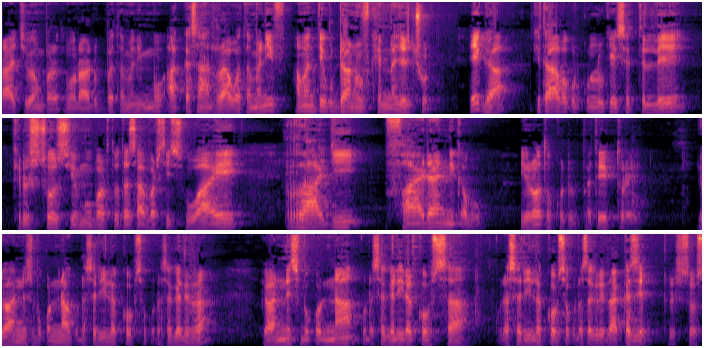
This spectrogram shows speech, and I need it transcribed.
raajiiwwan bara xumuraa dubbataman immoo akka isaan raawwatamaniif amantii guddaa nuuf kenna jechuudha. Egaa kitaaba qulqulluu keessatti illee kiristoos yommuu bartoota isaa barsiisu waa'ee raajii faayidaa inni qabu yeroo tokko dubbatee ture. Yohaannis boqonnaa kudha sadii lakkoofsa kudha sagalirraa Yohaannis boqonnaa kudha sagalii lakkoofsa kudha sadii lakkoofsa kudha sagalirraa akkas jedha kiristoos.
